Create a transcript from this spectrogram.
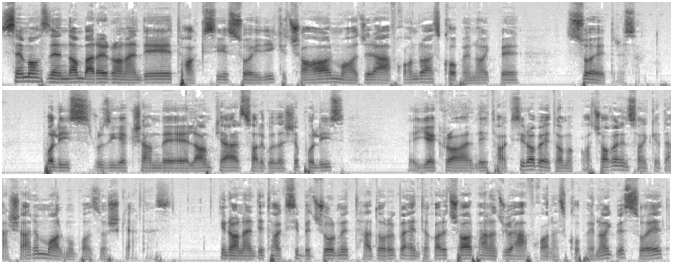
سه ماه زندان برای راننده تاکسی سوئدی که چهار مهاجر افغان را از کوپنهاگ به سوئد رساند. پلیس روز یک شنبه اعلام کرد سال گذشته پلیس یک راننده تاکسی را به اتهام قاچاق انسان که در شهر مالمو بازداشت کرده است. این راننده تاکسی به جرم تدارک و انتقال چهار پناهجوی افغان از کوپنهاگ به سوئد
